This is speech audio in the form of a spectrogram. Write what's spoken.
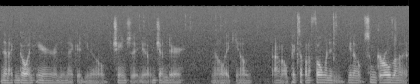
and then I can go in here and then I could you know change the you know gender you know like you know I don't know, picks up on a phone and, you know, some girls on it,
